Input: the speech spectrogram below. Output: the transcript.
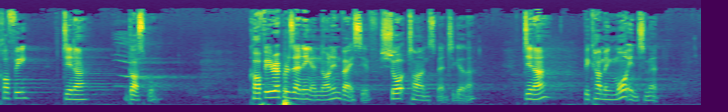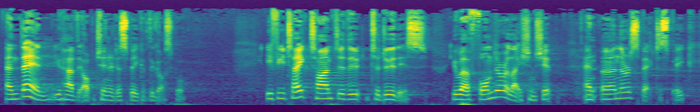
coffee, dinner, gospel. Coffee representing a non invasive, short time spent together. Dinner becoming more intimate and then you have the opportunity to speak of the gospel. If you take time to do, to do this, you will have formed a relationship and earn the respect to speak.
